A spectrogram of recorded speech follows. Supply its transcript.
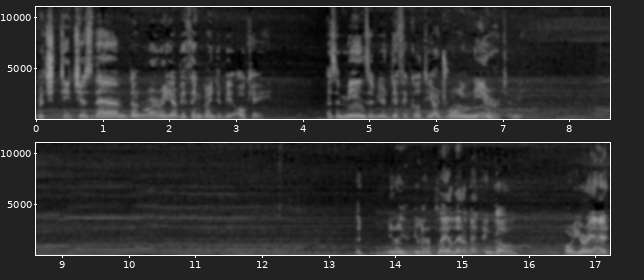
which teaches them, don't worry everything going to be okay. As a means of your difficulty are drawing nearer to me. You know you're going to play a little bit and go or you're in it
